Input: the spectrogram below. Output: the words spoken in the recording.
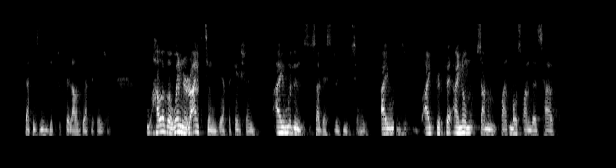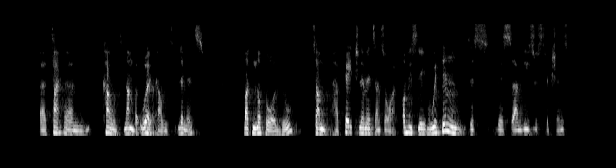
that is needed to fill out the application. However, when writing the application, I wouldn't suggest reducing. I would, I prefer, I know some, most funders have uh, um, count number, word count limits, but not all do. Some have page limits and so on. Obviously, within this, this, um, these restrictions,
